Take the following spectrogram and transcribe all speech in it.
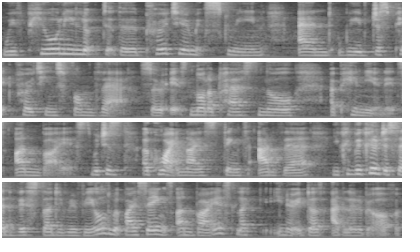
We've purely looked at the proteomic screen and we've just picked proteins from there. So it's not a personal opinion, it's unbiased, which is a quite nice thing to add there. You could we could have just said this study revealed, but by saying it's unbiased, like you know, it does add a little bit of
